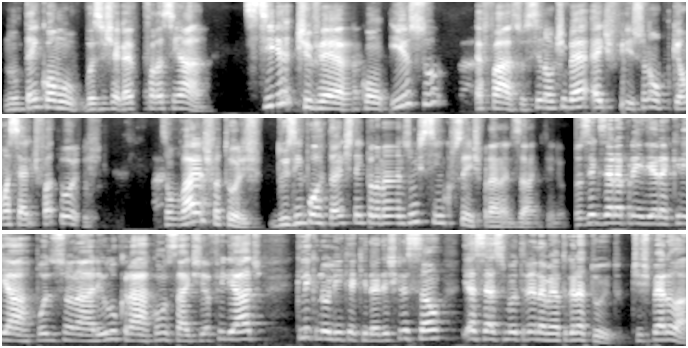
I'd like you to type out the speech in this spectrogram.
Não tem como você chegar e falar assim: ah, se tiver com isso, é fácil. Se não tiver, é difícil. Não, porque é uma série de fatores. São vários fatores. Dos importantes, tem pelo menos uns 5, 6 para analisar, entendeu? Se você quiser aprender a criar, posicionar e lucrar com o site de afiliados, clique no link aqui da descrição e acesse o meu treinamento gratuito. Te espero lá.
